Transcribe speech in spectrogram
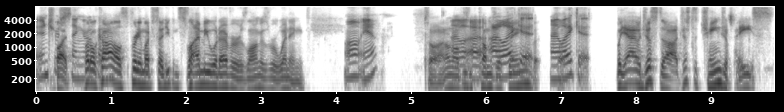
Interesting. but okay. O'Connell's pretty much said you can slime me whatever as long as we're winning. Well, yeah, So I don't know I, if this I- becomes I a like thing. it. But, I but- like it but yeah, just uh just a change of pace.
